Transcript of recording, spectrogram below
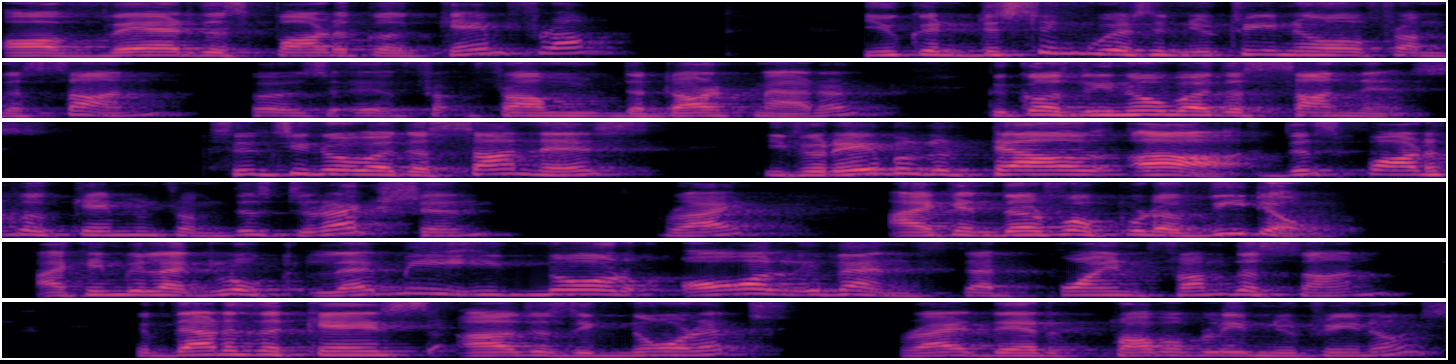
of where this particle came from, you can distinguish a neutrino from the sun, uh, from the dark matter, because we know where the sun is. Since you know where the sun is, if you're able to tell, ah, this particle came in from this direction, right? I can therefore put a veto. I can be like, look, let me ignore all events that point from the sun. If that is the case, I'll just ignore it, right? They're probably neutrinos.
